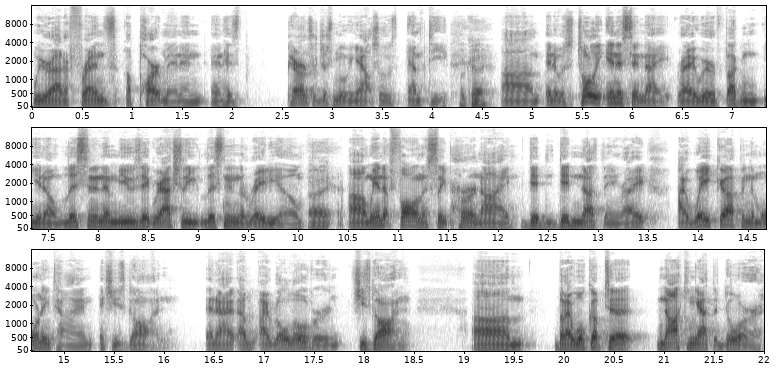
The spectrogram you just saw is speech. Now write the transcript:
we were at a friend's apartment and, and his parents were just moving out. So it was empty. Okay. Um, and it was a totally innocent night, right? We were fucking, you know, listening to music. We are actually listening to the radio. All right. Um, we end up falling asleep. Her and I did did nothing, right? I wake up in the morning time and she's gone, and I I, I roll over and she's gone. Um, but I woke up to knocking at the door,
